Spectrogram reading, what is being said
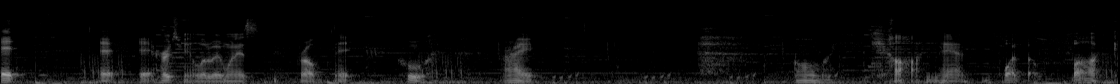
It, it, it hurts me a little bit when it's, bro, it, whew. All right. Oh my god, man. What the fuck?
